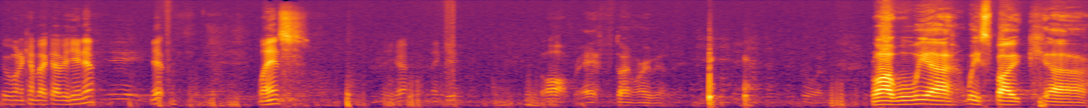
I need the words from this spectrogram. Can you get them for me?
we want to come back over here now? Yep. Lance? There you go. Thank you. Oh, Raf, don't worry about that. Right, well, we, uh, we spoke uh,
